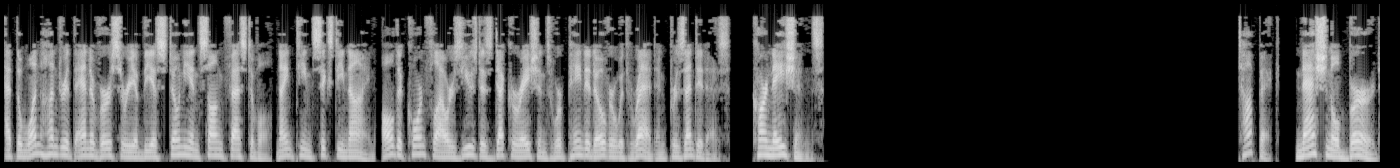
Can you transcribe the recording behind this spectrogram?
at the 100th anniversary of the Estonian Song Festival 1969, all the cornflowers used as decorations were painted over with red and presented as carnations. National bird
